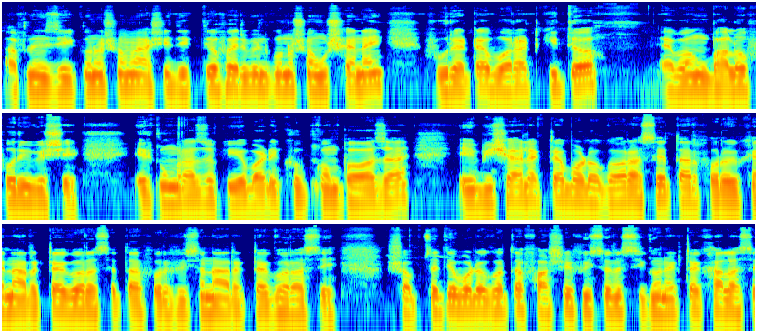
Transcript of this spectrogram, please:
আপনি যে কোনো সময় আসি দেখতেও পারবেন, কোনো সমস্যা নাই। পুরাটা বরাটকৃত। এবং ভালো পরিবেশে এরকম রাজকীয় বাড়ি খুব কম পাওয়া যায়। এই বিশাল একটা বড় ঘর আছে, তারপর ওইখানে আরেকটা ঘর আছে, তারপরে পিছনে আরেকটা ঘর আছে। সবচাইতে বড় কথা, ফাঁসে পিছনে চিকন একটা খাল আছে।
